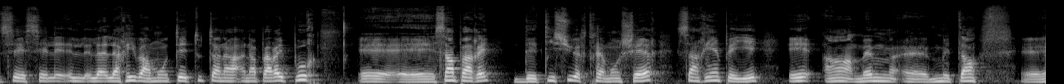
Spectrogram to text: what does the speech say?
c'est, c'est, elle arrive à monter tout un, un appareil pour euh, s'emparer des tissus extrêmement chers sans rien payer et en même euh, mettant euh,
